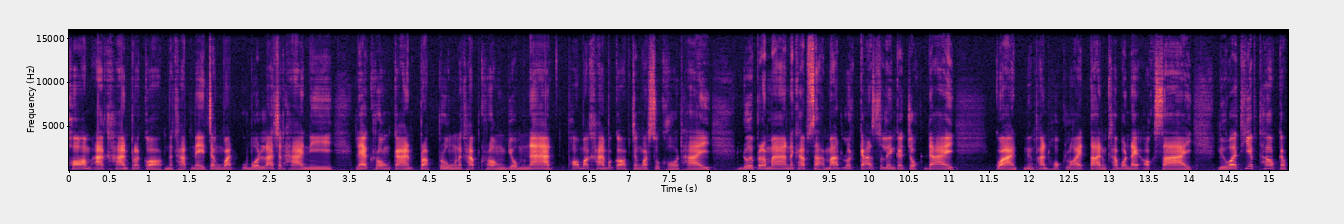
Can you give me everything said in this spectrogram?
พร้อมอาคารประกอบนะครับในจังหวัดอุบลราชธานี และโครงการปรับปรุงนะครับคลองยมนาดพร้อมอาคารประกอบจังหวัดสุโขทัยโดยประมาณนะครับสามารถลดก๊าซเรือนกระจกได้ กว่า 1,600 ตันคาร์บอนไดออกไซด์หรือว่าเทียบเท่ากับ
